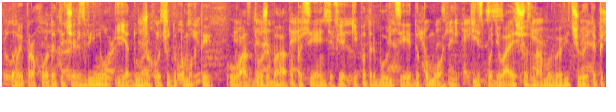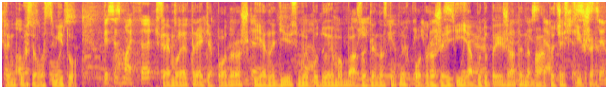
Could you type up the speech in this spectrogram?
Ви проходите через війну, і я дуже хочу допомогти. У вас дуже багато пацієнтів, які потребують цієї допомоги. І сподіваюся, що з нами ви відчуєте підтримку всього світу. Це моя третя подорож, і я надіюсь, ми будуємо базу для наступних подорожей, і я буду приїжджати набагато частіше.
